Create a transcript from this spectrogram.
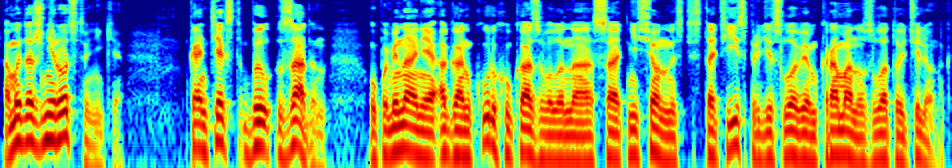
а мы даже не родственники. Контекст был задан – Упоминание о Ганкурах указывало на соотнесенность статьи с предисловием к роману «Золотой теленок».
